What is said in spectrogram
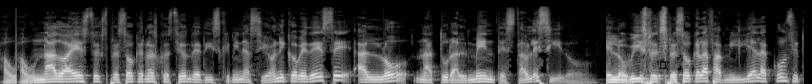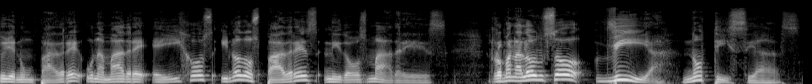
Aunado a esto, expresó que no es cuestión de discriminación y que obedece a lo naturalmente establecido. El obispo expresó que la familia la constituyen un padre, una madre e hijos y no dos padres ni dos madres. Román Alonso, Vía Noticias.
